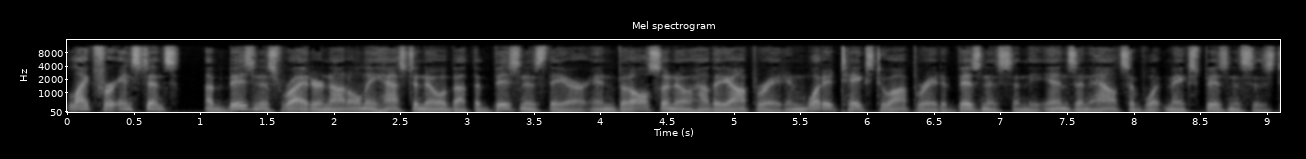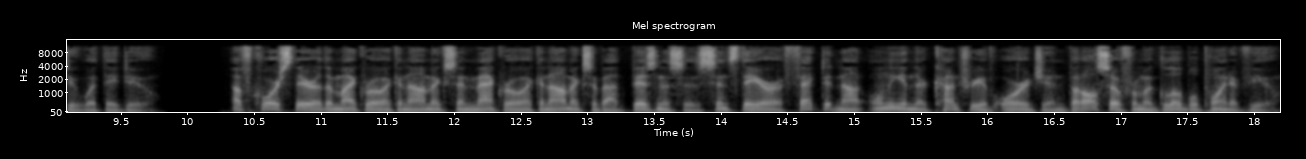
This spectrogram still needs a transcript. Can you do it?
Like, for instance, a business writer not only has to know about the business they are in but also know how they operate and what it takes to operate a business and the ins and outs of what makes businesses do what they do. Of course, there are the microeconomics and macroeconomics about businesses since they are affected not only in their country of origin but also from a global point of view.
